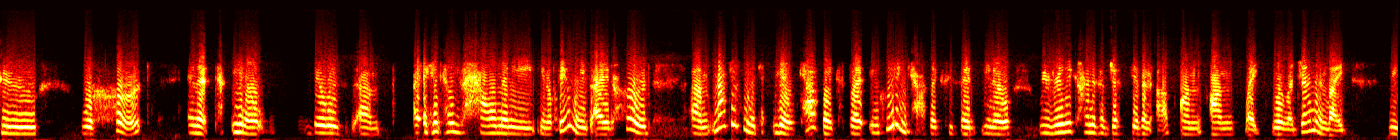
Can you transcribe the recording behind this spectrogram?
who were hurt, and that you know, there was. Um, I, I can't tell you how many you know families I had heard, um, not just in the you know Catholics, but including Catholics who said, you know, we really kind of have just given up on on like religion and like we,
